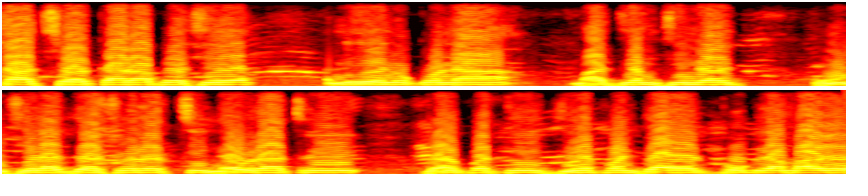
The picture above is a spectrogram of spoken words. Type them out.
સાથ સહકાર આપે છે અને એ લોકોના માધ્યમથી જ હું છેલ્લા દસ વર્ષથી નવરાત્રિ, ગણપતિ જે પણ જાહેર પ્રોગ્રામ આવે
